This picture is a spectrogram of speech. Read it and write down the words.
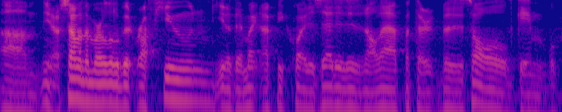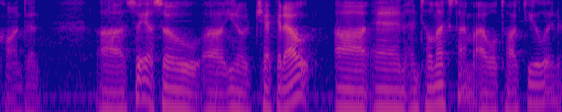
Um, you know, some of them are a little bit rough hewn. You know, they might not be quite as edited and all that, but they're but it's all gameable content. Uh, so yeah, so uh, you know, check it out. Uh, and until next time, I will talk to you later.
